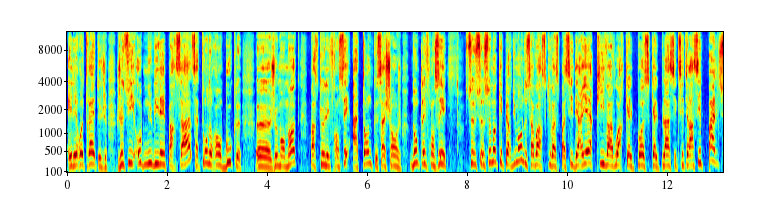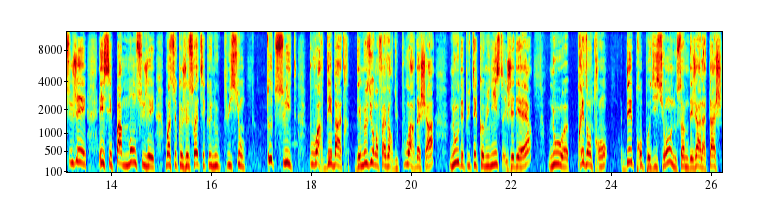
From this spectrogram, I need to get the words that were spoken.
et les retraites. Je, suis obnubilé par ça. Ça tournera en boucle. euh, je m'en moque parce que les Français attendent que ça change. Donc les Français se, se, se moquent éperdument de savoir ce qui va se passer derrière, qui va avoir quel poste, quelle place, etc. C'est pas le sujet et c'est pas mon sujet. Moi, ce que je souhaite, c'est que nous puissions tout de suite pouvoir débattre des mesures en faveur du pouvoir d'achat. Nous, députés communistes GDR, nous euh, présenterons des propositions. Nous sommes déjà à la tâche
